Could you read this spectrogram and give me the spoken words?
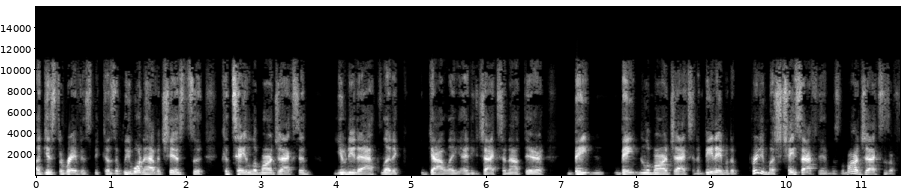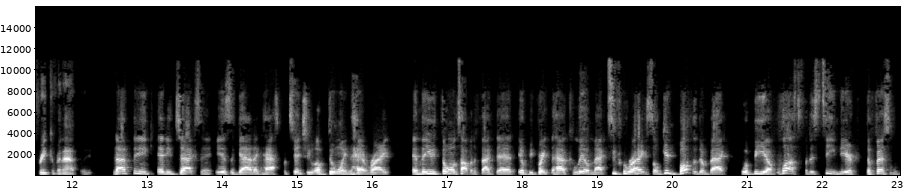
against the Ravens. Because if we want to have a chance to contain Lamar Jackson, you need an athletic guy like Eddie Jackson out there baiting baiting Lamar Jackson and being able to pretty much chase after him because Lamar Jackson's a freak of an athlete. And I think Eddie Jackson is a guy that has potential of doing that, right? And then you throw on top of the fact that it would be great to have Khalil Mack too, right? So getting both of them back would be a plus for this team here defensively.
